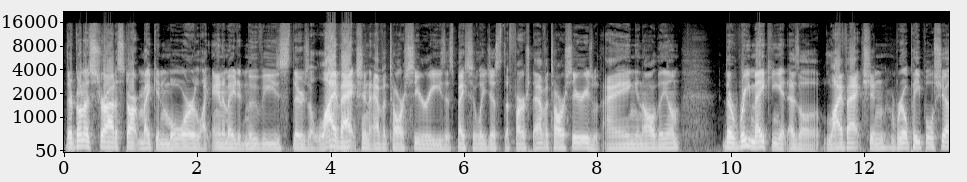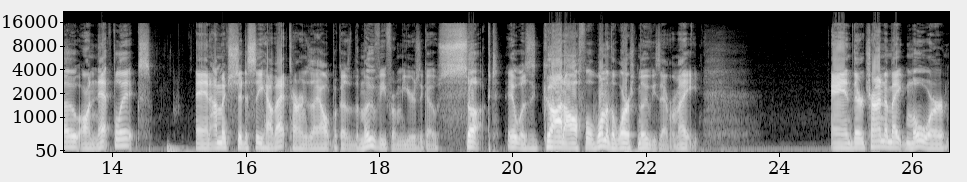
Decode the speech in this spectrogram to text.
they're going to try to start making more like animated movies. There's a live action Avatar series. It's basically just the first Avatar series with Aang and all them. They're remaking it as a live action real people show on Netflix and I'm interested to see how that turns out because the movie from years ago sucked. It was god awful, one of the worst movies ever made. And they're trying to make more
